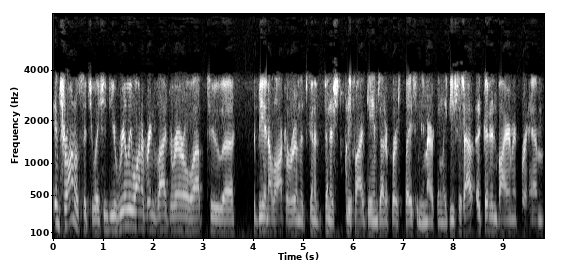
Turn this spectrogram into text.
in Toronto's situation, do you really want to bring Vlad Guerrero up to uh, to be in a locker room that's going to finish 25 games out of first place in the American League East? Is that a good environment for him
